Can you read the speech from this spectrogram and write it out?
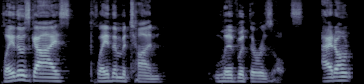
Play those guys, play them a ton, live with the results. I don't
